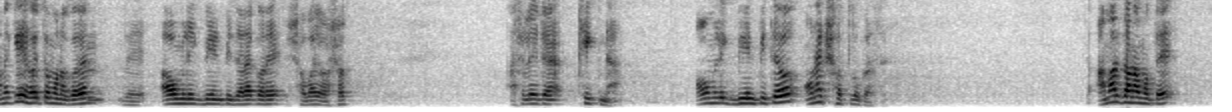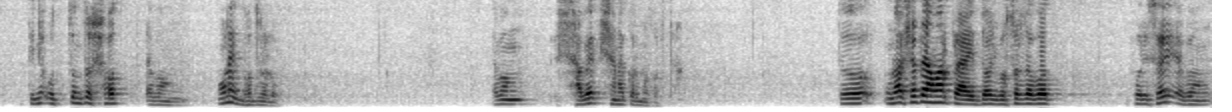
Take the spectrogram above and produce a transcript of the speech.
অনেকেই হয়তো মনে করেন যে, আওয়ামী লীগ, বিএনপি যারা করে, সবাই অসৎ। আসলে এটা ঠিক না। আওয়ামী লীগ, বিএনপিতেও অনেক সৎ লোক আছে। আমার জানা মতে তিনি অত্যন্ত সৎ এবং অনেক ভদ্রলোক এবং সাবেক সেনা কর্মকর্তা। তো ওনার সাথে আমার প্রায় দশ বছর যাবৎ পরিচয় এবং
